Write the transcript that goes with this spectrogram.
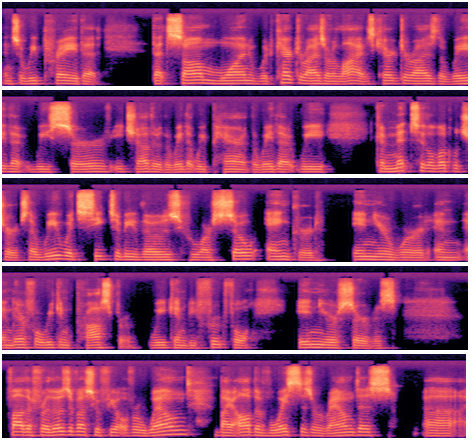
And so we pray that that Psalm 1 would characterize our lives, characterize the way that we serve each other, the way that we parent, the way that we commit to the local church that we would seek to be those who are so anchored in your word and and therefore we can prosper we can be fruitful in your service. Father for those of us who feel overwhelmed by all the voices around us uh,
